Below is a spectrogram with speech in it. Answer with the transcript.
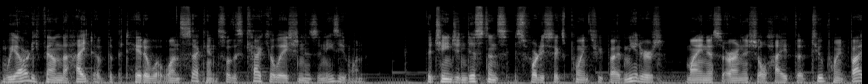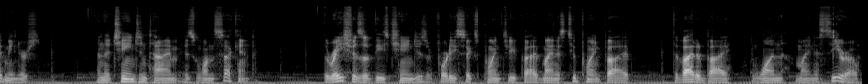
We already found the height of the potato at one second, so this calculation is an easy one. The change in distance is 46.35 meters minus our initial height of 2.5 meters, and the change in time is one second. The ratios of these changes are 46.35 minus 2.5 divided by 1 minus 0.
